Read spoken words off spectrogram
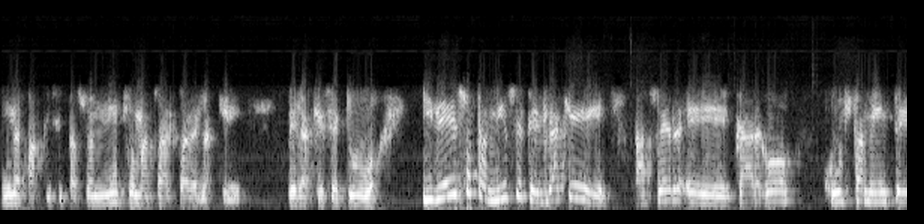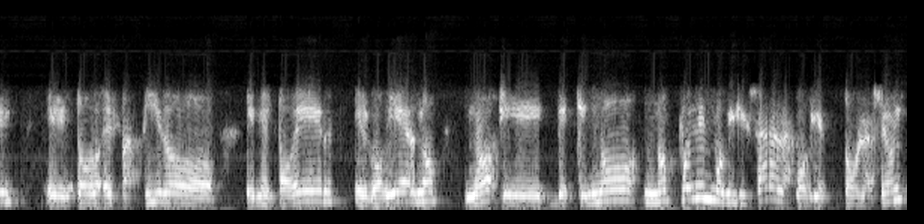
una participación mucho más alta de la que de la que se tuvo. Y de eso también se tendrá que hacer eh, cargo justamente eh, todo el partido en el poder, el gobierno, no, de que no no pueden movilizar a la población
